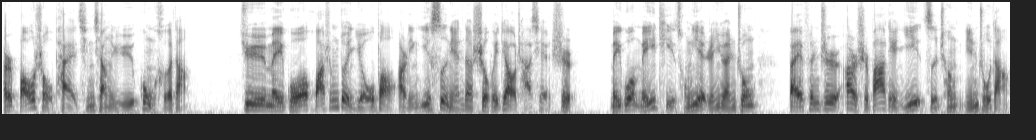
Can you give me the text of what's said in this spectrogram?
而保守派倾向于共和党。据美国《华盛顿邮报》2014年的社会调查显示，美国媒体从业人员中，百分之二十八点一自称民主党，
